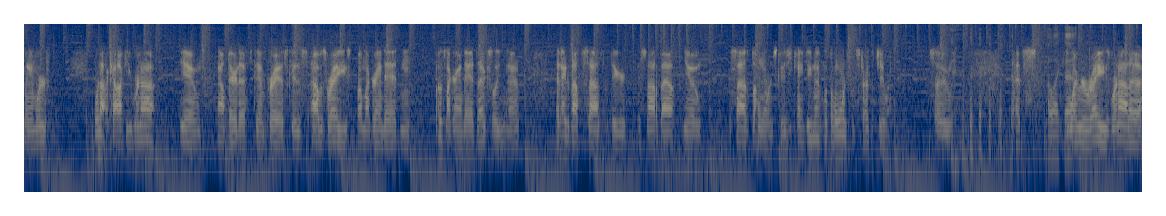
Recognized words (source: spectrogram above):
man, we're we're not cocky. We're not you know out there to to impress because I was raised by my granddad and both my granddads actually. You know, it ain't about the size of the deer. It's not about you know the size of the horns because you can't do nothing with the horns but start the chili. So that's I like the way we were raised. We're not uh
